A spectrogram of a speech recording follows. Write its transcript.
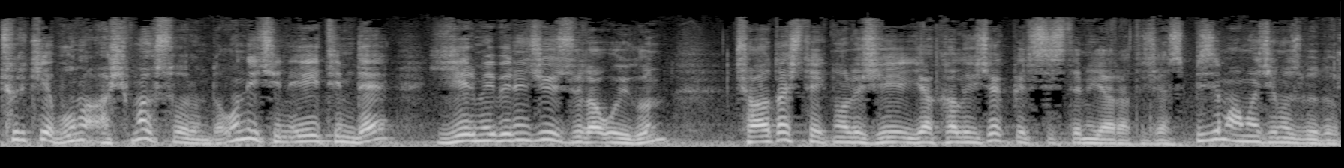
Türkiye bunu aşmak zorunda. Onun için eğitimde 21. yüzyıla uygun çağdaş teknolojiyi yakalayacak bir sistemi yaratacağız. Bizim amacımız budur.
